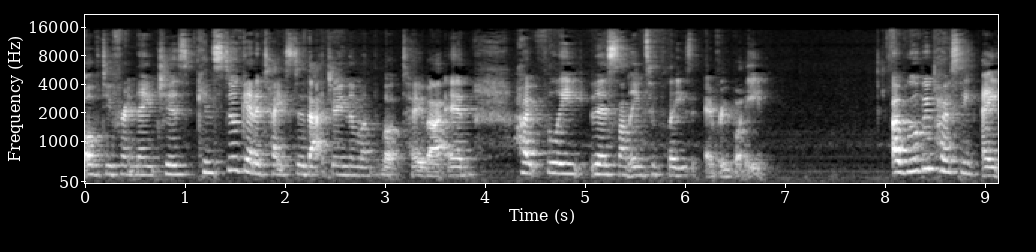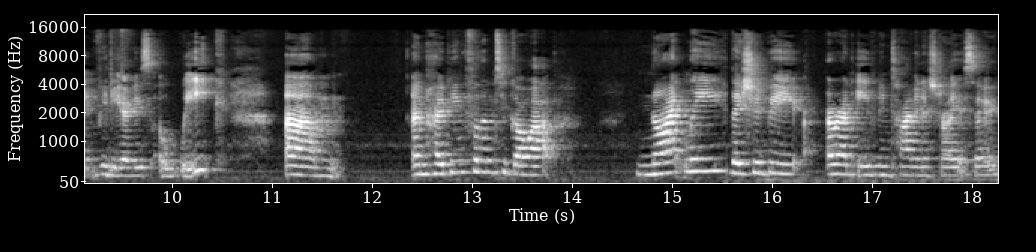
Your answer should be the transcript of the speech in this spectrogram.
of different natures can still get a taste of that during the month of October and hopefully there's something to please everybody. I will be posting eight videos a week. Um, I'm hoping for them to go up nightly. They should be around evening time in Australia, so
